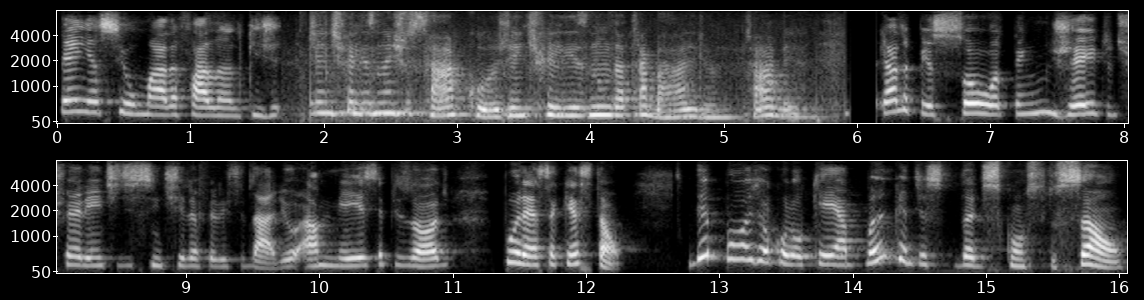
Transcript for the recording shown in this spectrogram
Tem a Silmara falando que Gente feliz não enche o saco, gente feliz não dá trabalho, sabe? cada pessoa tem um jeito diferente de sentir a felicidade. Eu amei esse episódio por essa questão. Depois eu coloquei a banca de- da desconstrução,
